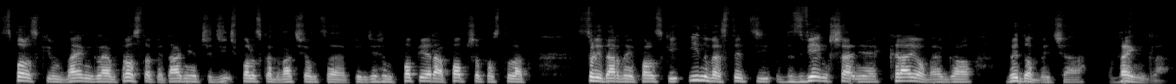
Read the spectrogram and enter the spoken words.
z polskim węglem. Proste pytanie, czy dziś Polska 2050 popiera, poprze postulat Solidarnej Polski inwestycji w zwiększenie krajowego wydobycia węgla?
